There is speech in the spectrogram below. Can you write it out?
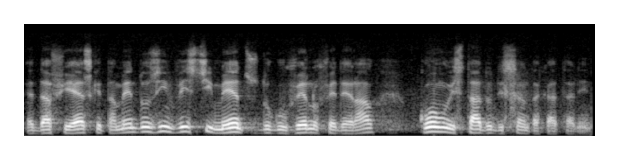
é, da Fiesc também, dos investimentos do governo federal com o estado de Santa Catarina.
